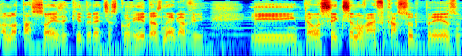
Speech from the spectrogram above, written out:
anotações aqui durante as corridas, né, Gavi? E então eu sei que você não vai ficar surpreso.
